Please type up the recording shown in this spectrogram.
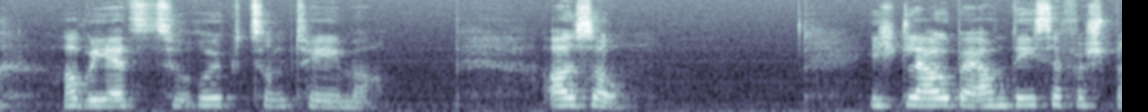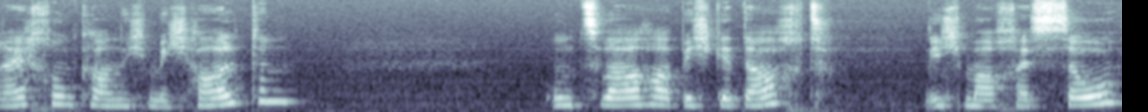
Aber jetzt zurück zum Thema. Also, ich glaube, an diese Versprechung kann ich mich halten. Und zwar habe ich gedacht, ich mache es so,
